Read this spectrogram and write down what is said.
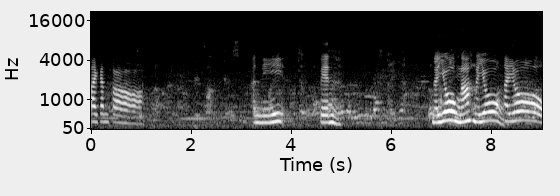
ไปกันต่อ อันนี้เป็นนายโยงเนาะนายโยงนายโยง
